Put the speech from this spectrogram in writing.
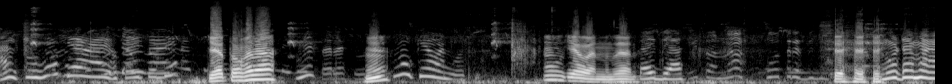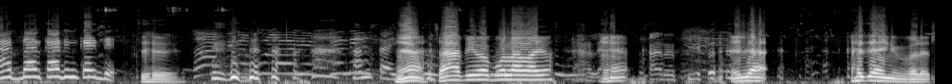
હાલ તું હું ક્યાં આવ્યો કઈ તો દે. કે તો ખરા હે? શું કહેવાનું શું કહેવાનું તાર કહી દે આ. તો ના કોતરે બીજું. મોઢામાં હાથ બહાર કાઢીને કહી દે. છે. હે ચા પીવા બોલાવાયો? હે? એટલે અજાયની પડત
